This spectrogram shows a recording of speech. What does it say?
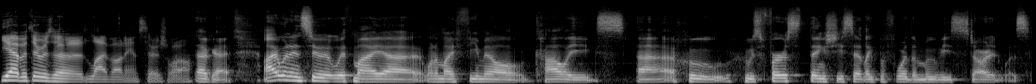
Yeah, but there was a live audience there as well. Okay, I went into it with my uh, one of my female colleagues, uh, who whose first thing she said like before the movie started was,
